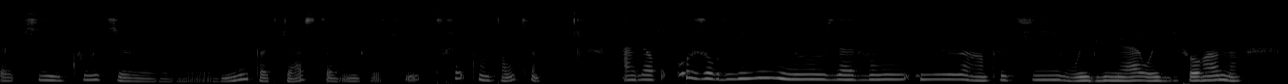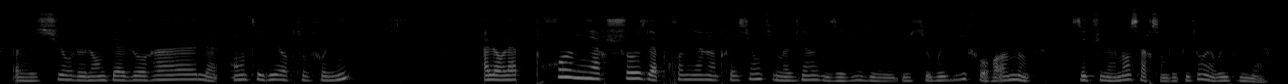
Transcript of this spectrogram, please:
euh, qui écoute euh, mes podcasts, donc je suis très contente. Alors aujourd'hui, nous avons eu un petit webinaire, webiforum sur le langage oral en téléorthophonie. Alors la première chose, la première impression qui me vient vis-à-vis de, ce Webiforum, c'est que finalement ça ressemblait plutôt à un webinaire.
